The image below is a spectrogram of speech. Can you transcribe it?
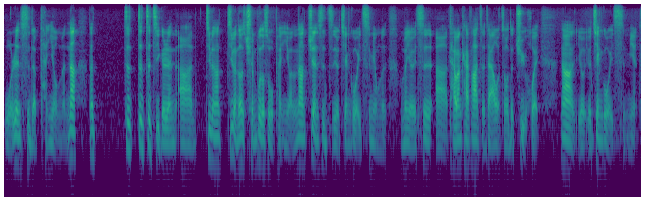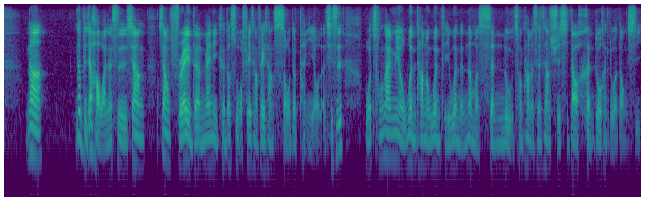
我认识的朋友们，那那这这这几个人啊，基本上基本都是全部都是我朋友，那卷是只有见过一次面，我们我们有一次啊台湾开发者在澳洲的聚会，那有有见过一次面，那那比较好玩的是像像 Fred、Manic 都是我非常非常熟的朋友了，其实。我从来没有问他们问题问得那么深入，从他们身上学习到很多很多东西。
